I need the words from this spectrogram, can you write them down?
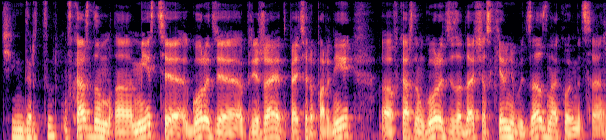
Тиндер-тур? В каждом э, месте, городе приезжает пятеро парней. Э, в каждом городе задача с кем-нибудь зазнакомиться.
